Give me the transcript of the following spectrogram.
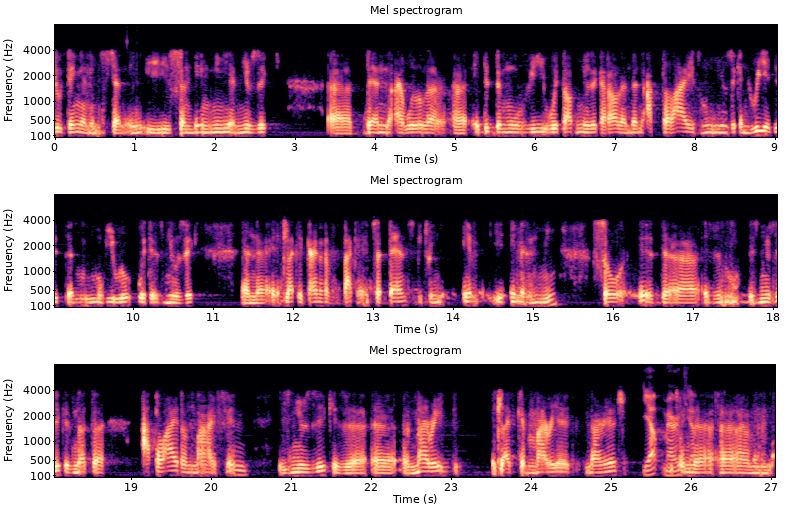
shooting and he's sending, he's sending me a music uh, then I will uh, uh, edit the movie without music at all, and then apply his music and re-edit the movie with his music. And uh, it's like a kind of back. It's a dance between him, him and me. So it, uh, his, his music is not applied on my film. His music is a, a, a married. It's like a married Marriage. Yep, marriage. Between, yep. Um,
